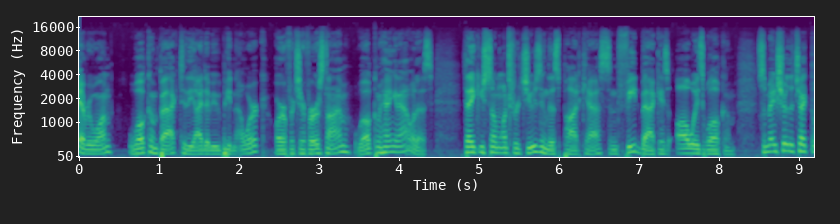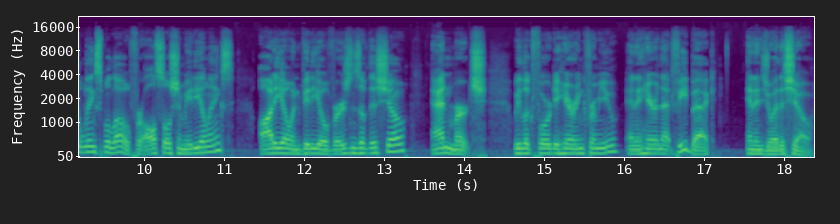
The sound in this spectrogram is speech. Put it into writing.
everyone, welcome back to the IWEP Network, or if it's your first time, welcome hanging out with us. Thank you so much for choosing this podcast, and feedback is always welcome. So make sure to check the links below for all social media links, audio and video versions of this show, and merch. We look forward to hearing from you and hearing that feedback, and enjoy the show.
